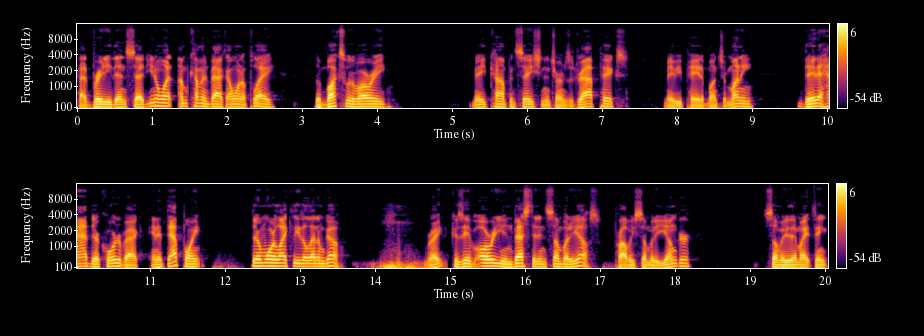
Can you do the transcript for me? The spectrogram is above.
had Brady then said, "You know what? I'm coming back. I want to play." The Bucks would have already made compensation in terms of draft picks, maybe paid a bunch of money. They'd have had their quarterback, and at that point, they're more likely to let him go, hmm. Right? Because they've already invested in somebody else, probably somebody younger, somebody they might think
